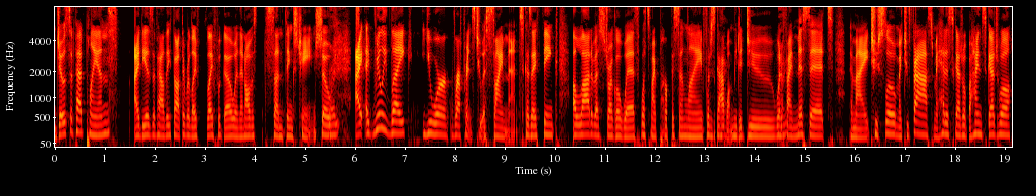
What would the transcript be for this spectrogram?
Joseph had plans, ideas of how they thought their life life would go, and then all of a sudden things change. So Right. I, I really like your reference to assignment because I think a lot of us struggle with what's my purpose in life? What does God want me to do? What if I miss it? Am I too slow? Am I too fast? Am I ahead of schedule, behind schedule?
